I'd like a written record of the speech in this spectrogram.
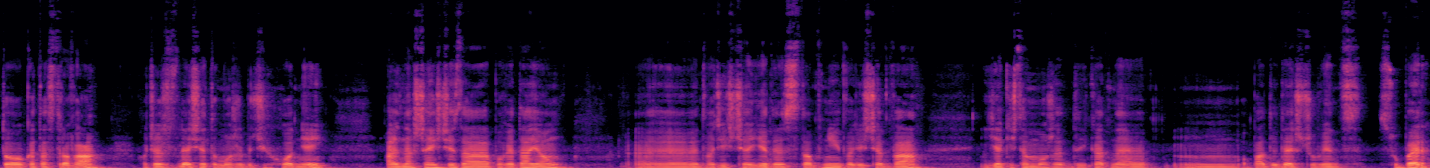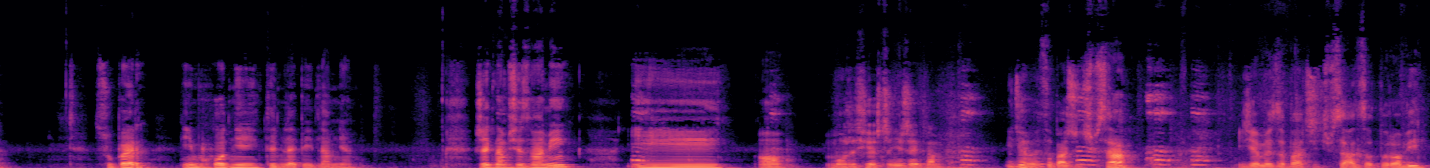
to katastrofa. Chociaż w lesie to może być chłodniej. Ale na szczęście zapowiadają e, 21 stopni, 22 i jakieś tam może delikatne mm, opady deszczu, więc super. Super. Im chłodniej, tym lepiej dla mnie. Żegnam się z Wami i o, może się jeszcze nie żegnam. Idziemy zobaczyć psa. Idziemy zobaczyć psa, co tu robi.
